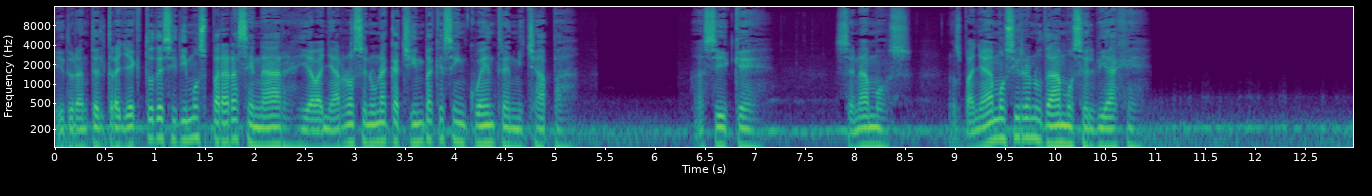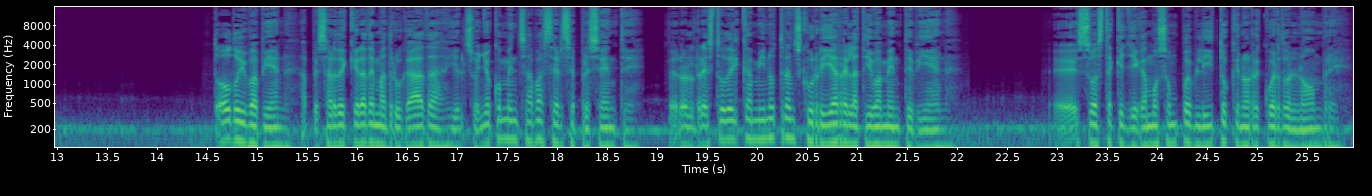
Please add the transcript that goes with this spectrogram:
y durante el trayecto decidimos parar a cenar y a bañarnos en una cachimba que se encuentra en Michapa. Así que cenamos, nos bañamos y reanudamos el viaje. Todo iba bien, a pesar de que era de madrugada y el sueño comenzaba a hacerse presente, pero el resto del camino transcurría relativamente bien. Eso hasta que llegamos a un pueblito que no recuerdo el nombre.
